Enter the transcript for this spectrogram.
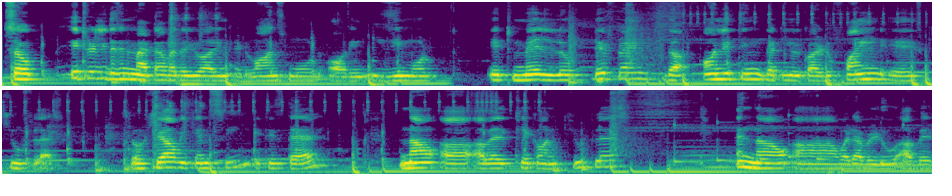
So it really doesn't matter whether you are in advanced mode or in easy mode. It may look different. The only thing that you require to find is QFlash so here we can see it is there now uh, I will click on QFlash and now uh, what I will do I will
